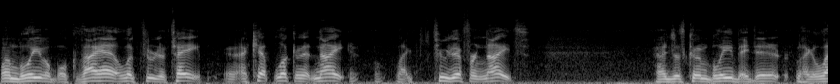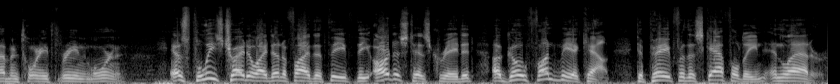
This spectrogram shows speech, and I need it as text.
unbelievable because I had to look through the tape and I kept looking at night, like two different nights. I just couldn't believe they did it like 11:23 in the morning. As police try to identify the thief, the artist has created a GoFundMe account to pay for the scaffolding and ladder.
